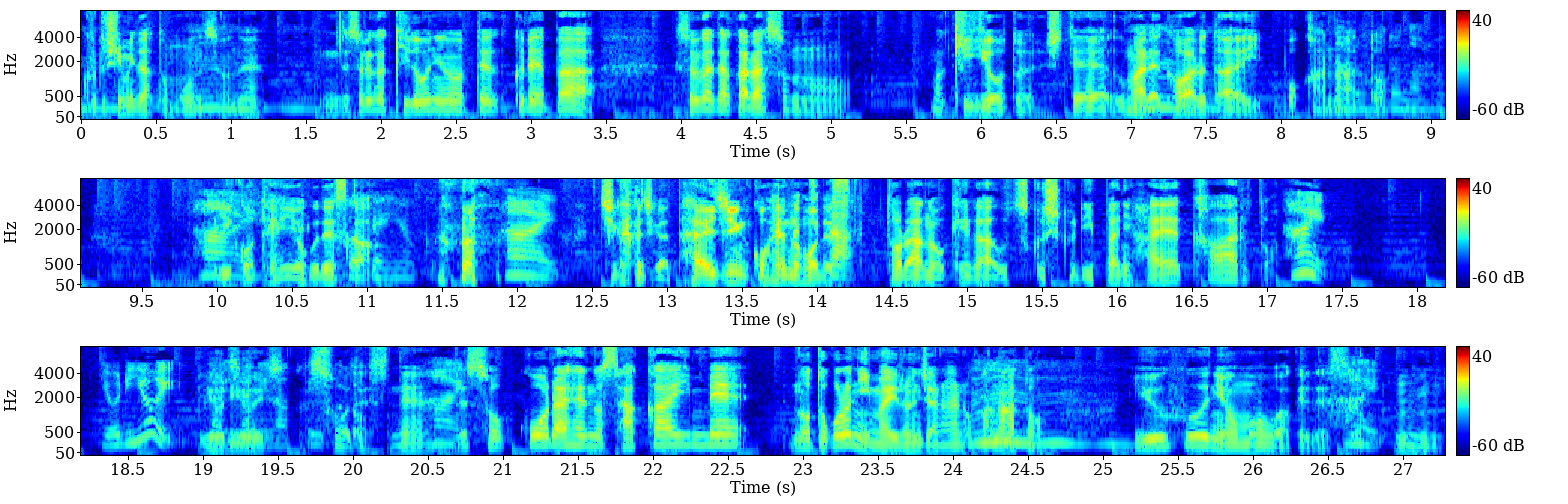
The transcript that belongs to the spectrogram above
苦しみだと思うんですよね。うんうんでそれが軌道に乗ってくればそれがだからその、まあ、企業として生まれ変わる第一歩かなと、るほどなるほど。はい以降転翼ですか？はい。違う違う。対人後編の方です。虎の毛が美しく立派に生え変わると。はいより良いより良いそうですね、はい。でそこら辺の境目のところに今いるんじゃないのかなとうんうんうんいうふうに思うわけですよ、はい。うん、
